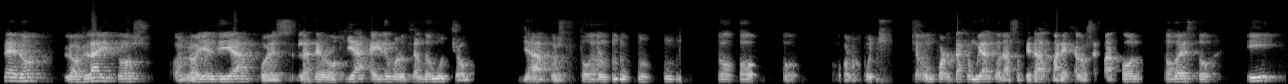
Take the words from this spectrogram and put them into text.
Pero los laicos, hoy en día, pues la tecnología ha ido evolucionando mucho. Ya, pues todo el mundo, un porcentaje muy alto de la sociedad maneja los smartphones, todo esto. Y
